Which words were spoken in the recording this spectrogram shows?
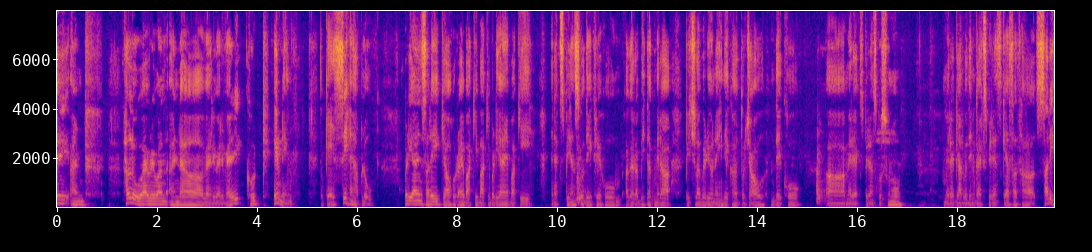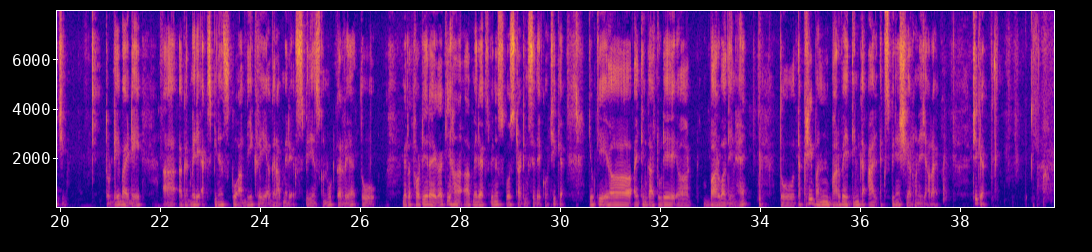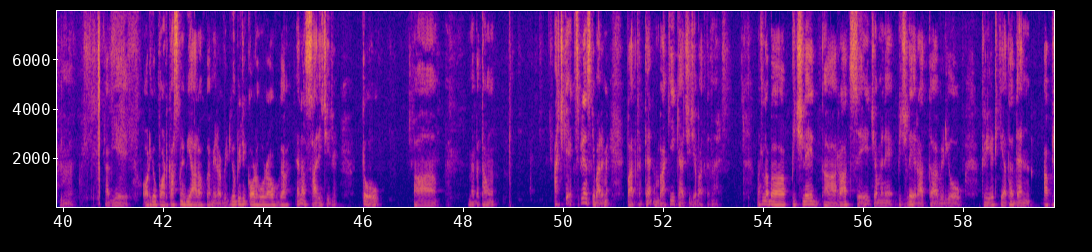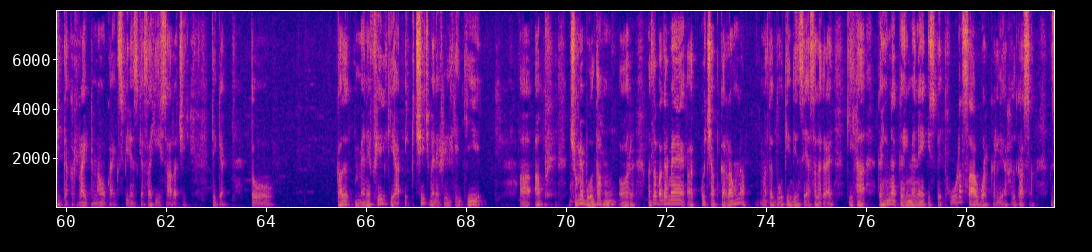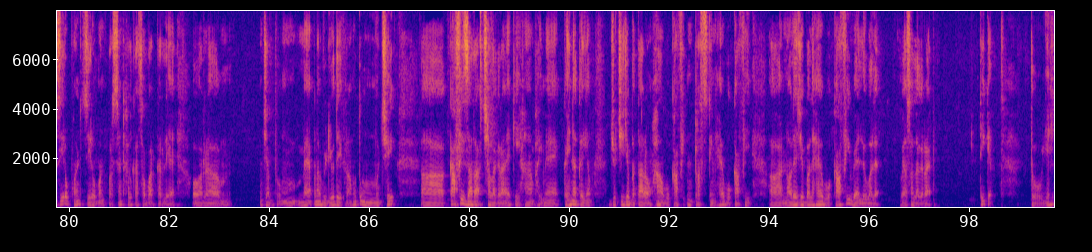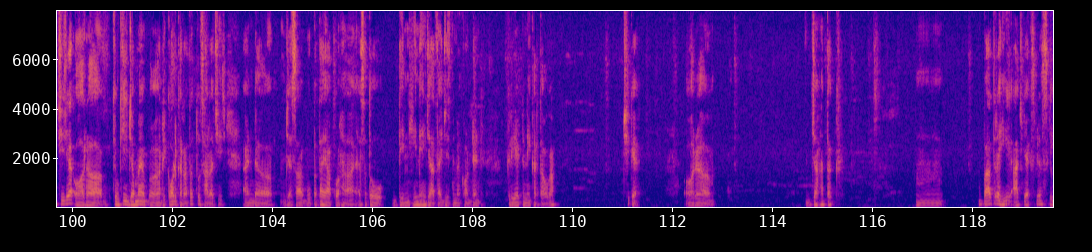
Hey and hello everyone and uh, very very very good evening. तो कैसे हैं आप लोग? बढ़िया हैं सारे क्या हो रहा है? बाकी बाकी बढ़िया है बाकी मेरे एक्सपीरियंस को देख रहे हो। अगर अभी तक मेरा पिछला वीडियो नहीं देखा तो जाओ देखो आ, मेरे एक्सपीरियंस को सुनो। मेरे ग्यारहवें दिन का एक्सपीरियंस कैसा था? सारी चीज़। तो डे बाय डे अगर मेरे एक्सपीरियंस को आप देख रहे हैं अगर आप मेरे एक्सपीरियंस को नोट कर रहे हैं तो मेरा थॉट ये रहेगा कि हाँ आप मेरे एक्सपीरियंस को स्टार्टिंग से देखो ठीक है? क्योंकि आई थिंक आज टुडे बारहवा दिन है तो तकरीबन बारहवें दिन का आज एक्सपीरियंस शेयर होने जा रहा है ठीक है? हम्म, अब ये ऑडियो पॉडकास्ट में भी आ रहा होगा मेरा वीडियो भी रिकॉर्ड हो रहा होगा है ना? सारी चीज़ें। तो आ, मैं बताऊँ आज के एक्सपीरियंस के बारे में बात करते हैं बाकी क्या चीज़ें बात करना है? मतलब पिछले रात से जब मैंने पिछले रात का वीडियो क्रिएट किया था, देन अभी तक राइट नाउ का एक्सपीरियंस कैसा ही सारा चीज़, ठीक है? तो कल मैंने फील किया, एक चीज़ मैंने फील की कि अब जो मैं बोलता हूँ और मतलब अगर मैं कुछ अब कर रहा हूँ ना मतलब दो तीन दिन से ऐसा लग रहा है कि हाँ कहीं ना कहीं मैंने इस पर थोड़ा सा वर्क कर लिया, हल्का सा zero point zero one percent हल्का सा वर्क कर लिया है और जब मैं अपना वीडियो देख रहा हूँ तो मुझे काफ़ी ज़्यादा अच्छा लग रहा है कि हाँ भाई, मैं कहीं ना कहीं अब जो चीज़ें बता रहा हूँ हाँ वो काफ़ी इंटरेस्टिंग है, वो काफ़ी नॉलेजेबल है, वो काफ़ी वैल्यूबल है, वैसा लग रहा है। ठीक है? तो यही चीज़ है और क्योंकि जब मैं रिकॉर्ड कर रहा था तो सारा चीज़। एंड जैसा वो पता है आपको हाँ ऐसा तो दिन ही नहीं जाता है जिस दिन मैं कंटेंट क्रिएट नहीं करता होगा। ठीक है? और जहाँ तक बात रही आज के एक्सपीरियंस की,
